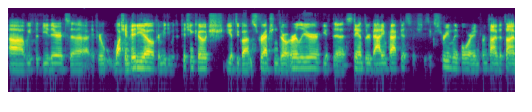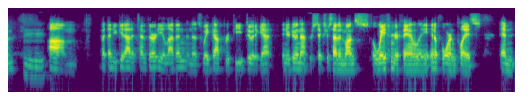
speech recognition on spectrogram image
Uh, we have to be there to, if you're watching video, if you're meeting with the pitching coach, you have to go out and stretch and throw earlier. You have to stand through batting practice, which is extremely boring from time to time. Mm-hmm. Um, but then you get out at 10 30 11 and then it's wake up repeat do it again and you're doing that for six or seven months away from your family in a foreign place and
